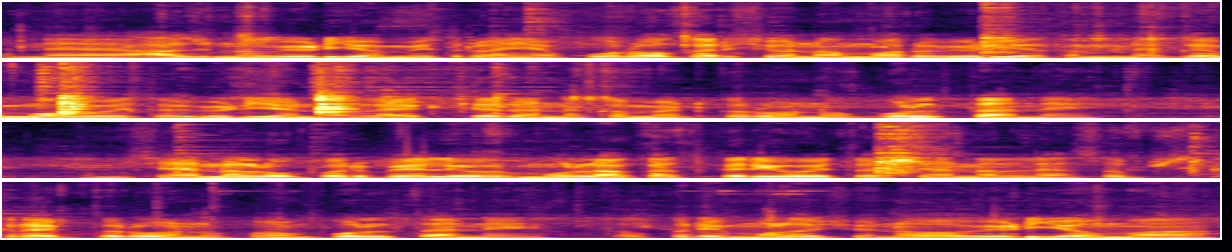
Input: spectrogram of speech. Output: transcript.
અને આજનો વીડિયો મિત્રો અહીંયા પૂરો કરશો. અને અમારો વીડિયો તમને ગમ્યો હોય તો વિડીયોને લાઇક શેર અને કમેન્ટ કરવાનું ભૂલતા નહીં. અને ચેનલ ઉપર પહેલી વાર મુલાકાત કરી હોય તો ચેનલને સબસ્ક્રાઈબ કરવાનું પણ ભૂલતા નહીં. તો ફરી મળીશું નવા વિડીયોમાં.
